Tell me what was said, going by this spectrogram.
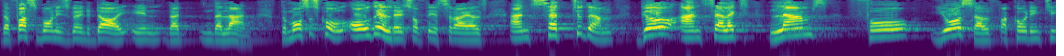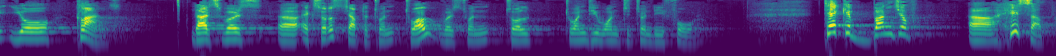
The firstborn is going to die in that, in the land. The Moses called all the elders of the Israelites and said to them, go and select lambs for yourself according to your clans. That's verse, uh, Exodus chapter 12, verse 12, 21 to 24. Take a bunch of uh, hyssop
